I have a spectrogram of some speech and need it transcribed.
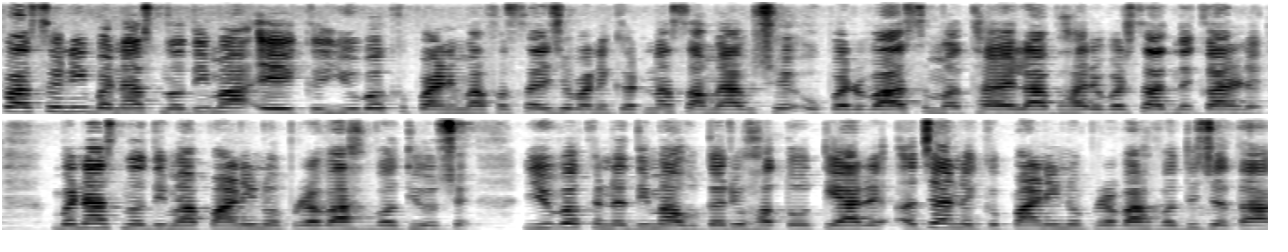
પાસેની બનાસ નદીમાં એક યુવક પાણીમાં ફસાઈ જવાની ઘટના સામે આવી છે. ઉપરવાસમાં થયેલા ભારે વરસાદને કારણે બનાસ નદીમાં પાણીનો પ્રવાહ વધ્યો છે. યુવક નદીમાં ઉતર્યો હતો ત્યારે અચાનક પાણીનો પ્રવાહ વધી જતા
